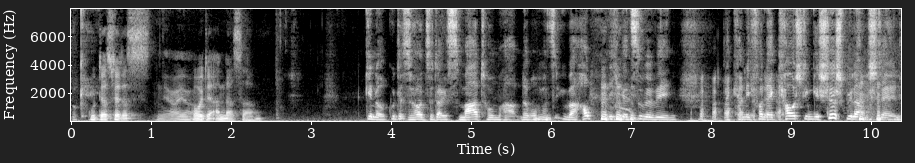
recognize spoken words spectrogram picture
Okay. Gut, dass wir das ja, ja. heute anders haben. Genau, gut, dass wir heutzutage Smart Home haben. Da brauchen wir uns überhaupt nicht mehr zu bewegen. Da kann ich von der Couch den Geschirrspüler anstellen.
